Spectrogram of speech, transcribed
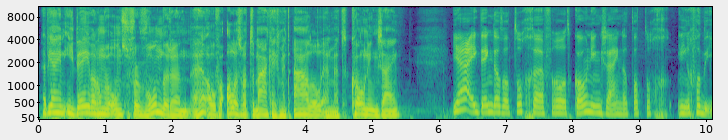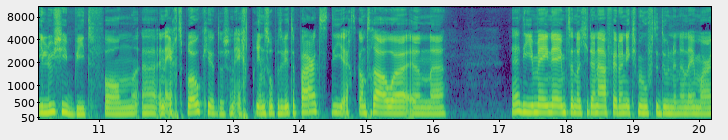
heb jij een idee waarom we ons verwonderen hè, over alles wat te maken heeft met adel en met koning zijn? Ja, ik denk dat dat toch uh, vooral het koning zijn, dat dat toch in ieder geval de illusie biedt van uh, een echt sprookje. Dus een echt prins op het witte paard die je echt kan trouwen en uh, hè, die je meeneemt en dat je daarna verder niks meer hoeft te doen en alleen maar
